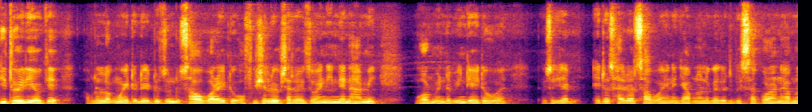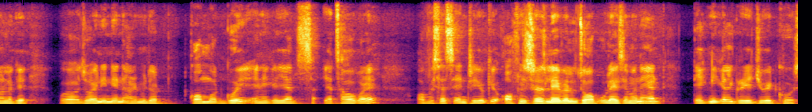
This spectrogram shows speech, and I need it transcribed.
দি থৈ দিয়ে অ'কে আপোনালোক মই এইটো এইটো যোনটো চাব পাৰে এইটো অফিচিয়েল ৱেবছাইট হয় join Indian army government of India এইটো হয়। তাৰপিছত ইয়াত এইটো ছাইডত চাব এনেকৈ আপোনালোকে যদি বিশ্বাস কৰা নাই আপোনালোকে জইন ইণ্ডিয়ান আৰ্মি ডট কমত গৈ এনেকৈ ইয়াত ইয়াত চাব পাৰে officers entry okay officers level job ওলাইছে মানে ইয়াত টেকনিকেল গ্ৰেজুৱেট কৰ্চ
